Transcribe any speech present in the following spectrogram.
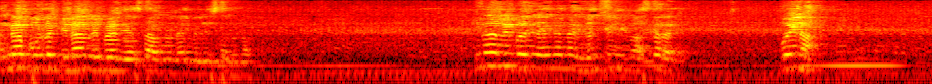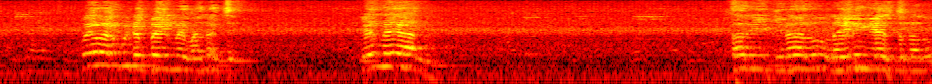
అంగాపూర్లో కిరాలు రిపేర్ చేస్తా ఉన్నాను నేను మినిస్టర్ ఉన్నప్పుడు రిపేర్ చేయగా నాకు తెలిసి మీకు వస్తారని. పోయినా. పోయే వరకు డెబ్బై ఎనిమిది మంది వచ్చింది ఏందయ్యా సార్ ఈ కినాలు లైనింగ్ చేస్తున్నారు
